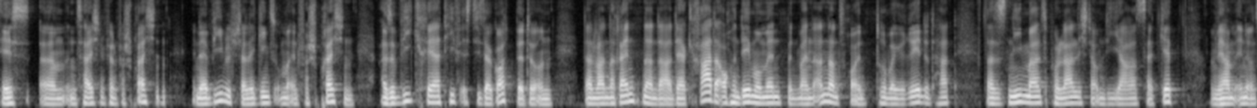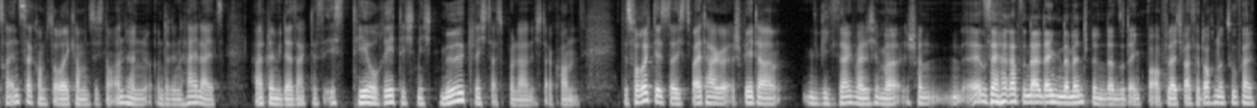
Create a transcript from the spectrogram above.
ist ähm, ein Zeichen für ein Versprechen. In der Bibelstelle ging es um ein Versprechen. Also wie kreativ ist dieser Gott bitte? Und dann war ein Rentner da, der gerade auch in dem Moment mit meinen anderen Freunden darüber geredet hat, dass es niemals Polarlichter um die Jahreszeit gibt. Und wir haben in unserer Instagram-Story, kann man sich noch anhören, unter den Highlights, hört man wieder sagt, es ist theoretisch nicht möglich, dass Polarlichter kommen. Das Verrückte ist, dass ich zwei Tage später, wie gesagt, weil ich immer schon ein sehr rational denkender Mensch bin und dann so denke, boah, vielleicht war es ja doch nur Zufall,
